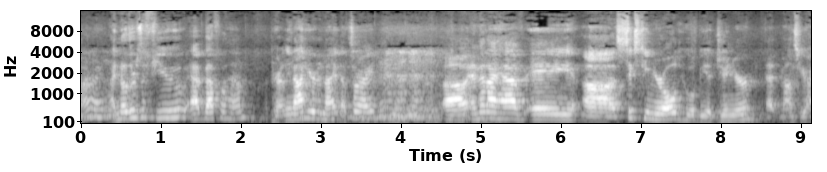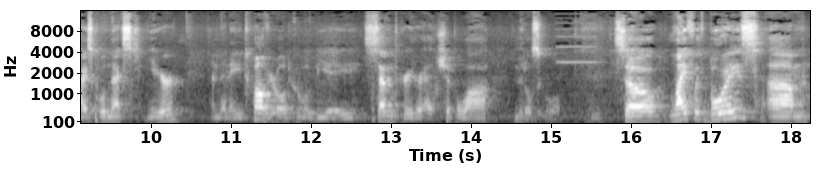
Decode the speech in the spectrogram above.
All right. I know there's a few at Bethlehem. Apparently not here tonight. That's all right. Uh, and then I have a 16 uh, year old who will be a junior at Mounds View High School next year, and then a 12 year old who will be a seventh grader at Chippewa middle school. So, life with boys, um,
